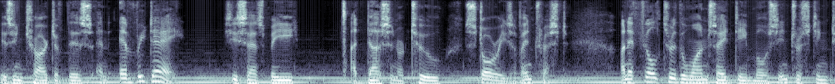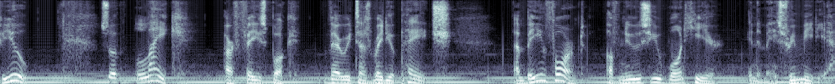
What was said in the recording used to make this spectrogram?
is in charge of this, and every day she sends me a dozen or two stories of interest, and I filter the ones I deem most interesting to you. So, like our Facebook Veritas Radio page and be informed of news you won't hear in the mainstream media.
